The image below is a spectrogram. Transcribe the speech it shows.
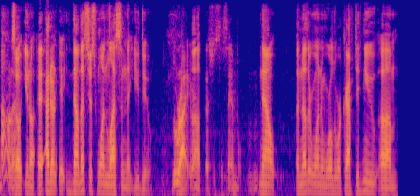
I don't know. So you know, I I don't. It, now that's just one lesson that you do. right, right. uh, That's just a sample. hmm Now, another one in World of Warcraft, didn't you? Um,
